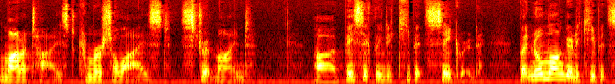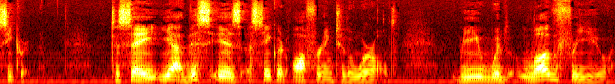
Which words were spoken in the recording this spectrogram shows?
monetized, commercialized, strip mined, uh, basically to keep it sacred, but no longer to keep it secret. To say, yeah, this is a sacred offering to the world. We would love for you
